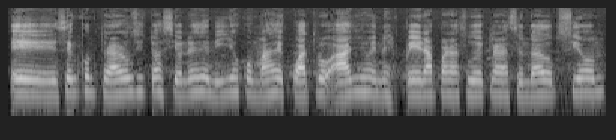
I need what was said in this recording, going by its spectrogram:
Eh, se encontraron situaciones de niños con más de cuatro años en espera para su declaración de adopción.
